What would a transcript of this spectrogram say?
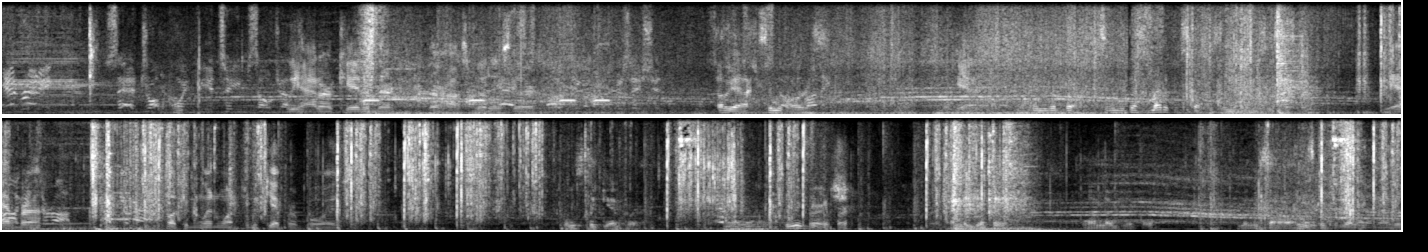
Get ready. Set a drop point for your team, soldier. We had our kid in their their hospitals Gas there. closing on your position. Oh yeah, Suggest some you of start ours. Yeah. Some of the best, some of the best medical stuff is in that UC system. Yeah, Targets bro. are up. Take 'em out. Fucking win one for the Gipper, boys. Who's the giver? Who is the Gipper? The giver. I'm the giver. Let me sound Who's like the You Gipper? don't know who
